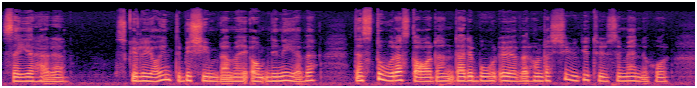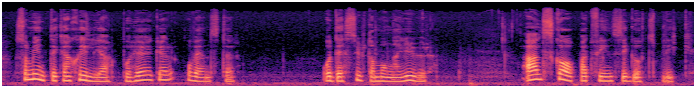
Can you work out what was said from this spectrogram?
säger Herren, skulle jag inte bekymra mig om Nineve, den stora staden där det bor över 120 000 människor som inte kan skilja på höger och vänster och dessutom många djur. Allt skapat finns i Guds blick,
